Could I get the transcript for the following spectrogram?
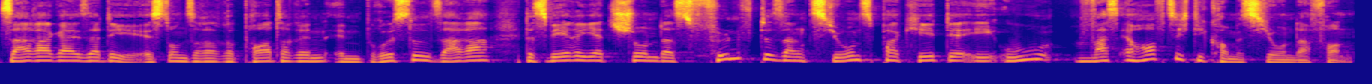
Sarah Geiser-D ist unsere Reporterin in Brüssel. Sarah, das wäre jetzt schon das fünfte Sanktionspaket der EU. Was erhofft sich die Kommission davon?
